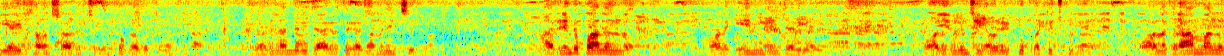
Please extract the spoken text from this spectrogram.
ఈ ఐదు సంవత్సరాలు వచ్చి ఇంకో ప్రభుత్వం ఉంది. ప్రజలందరూ జాగ్రత్తగా గమనించి ఆ రెండు పాలనలో వాళ్ళకి ఏం మేలు జరిగాయి వాళ్ళ గురించి ఎవరు ఎక్కువ పట్టించుకున్నారు వాళ్ళ గ్రామాల్లో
